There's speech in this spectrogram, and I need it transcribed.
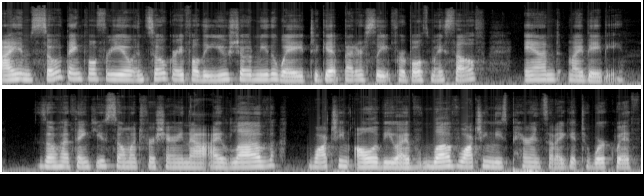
I am so thankful for you and so grateful that you showed me the way to get better sleep for both myself and my baby. Zoha, thank you so much for sharing that. I love watching all of you. I love watching these parents that I get to work with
